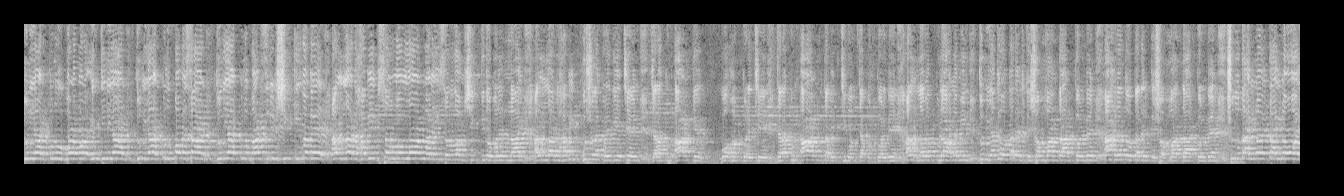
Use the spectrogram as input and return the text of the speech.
দুনিয়ার কোন বড় বড় ইঞ্জিনিয়ার, দুনিয়ার কোন প্রফেসর, দুনিয়ার কোন ভার্সিটির শিক্ষিতকে আল্লাহর হাবিব সাল্লাল্লাহু আলাইহি সাল্লাম শিক্ষিত বলেন নাই। আল্লাহর হাবিব ঘোষণা করে দিয়েছেন, যারা কুরআনকে বহন করেছে, যারা কুরআন মোতাবেক জীবন যাপন করবে। আল্লাহ রাব্বুল আলামিন দুনিয়াতেও তাদেরকে সম্মান দান করবেন, আখিরাতেও তাদেরকে সম্মান দান করবেন। শুধু তাই নয় তাই নয়,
